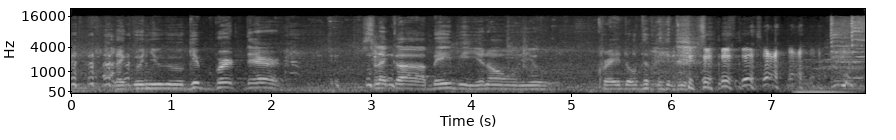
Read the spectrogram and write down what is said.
like when you give birth there, it's like a baby, you know, you cradle the baby.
